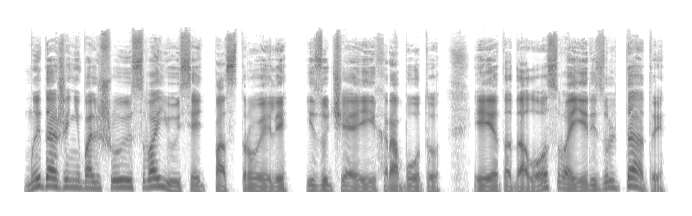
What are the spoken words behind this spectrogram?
мы даже небольшую свою сеть построили, изучая их работу, и это дало свои результаты.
